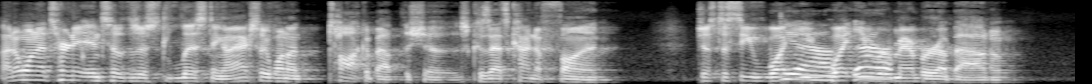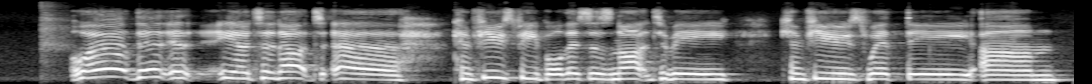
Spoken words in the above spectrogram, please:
I don't want to turn it into just listing. I actually want to talk about the shows because that's kind of fun, just to see what Yeah, you what you remember about them. Well, th- it, you know, to not uh, confuse people, this is not to be confused with the um,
